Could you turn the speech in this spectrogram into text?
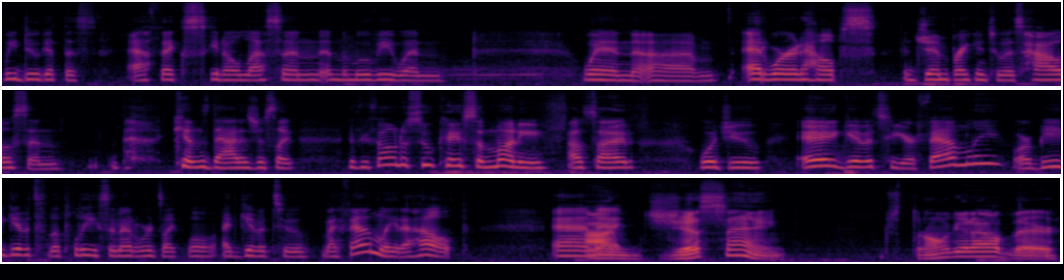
we do get this ethics, you know, lesson in the movie when when um, Edward helps Jim break into his house and Kim's dad is just like, if you found a suitcase of money outside, would you A, give it to your family, or B, give it to the police? And Edward's like, well, I'd give it to my family to help. And I'm just saying, just throwing it out there.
